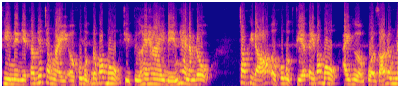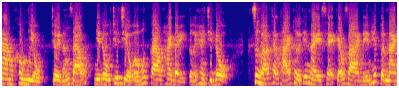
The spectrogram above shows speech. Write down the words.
thì nền nhiệt cao nhất trong ngày ở khu vực Đông Bắc Bộ chỉ từ 22 đến 25 độ. Trong khi đó, ở khu vực phía Tây Bắc Bộ, ảnh hưởng của gió Đông Nam không nhiều, trời nắng giáo, nhiệt độ trưa chiều ở mức cao 27 tới 29 độ. Dự báo trạng thái thời tiết này sẽ kéo dài đến hết tuần này.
